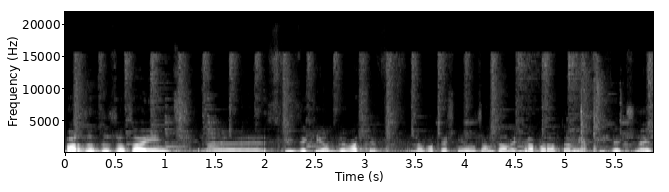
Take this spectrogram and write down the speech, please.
Bardzo dużo zajęć z fizyki odbywa się w nowocześnie urządzonych laboratoriach fizycznych.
